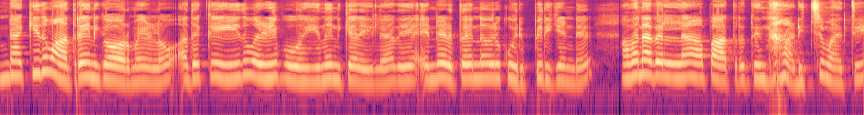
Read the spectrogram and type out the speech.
ഉണ്ടാക്കിയത് മാത്രമേ എനിക്ക് ഓർമ്മയുള്ളൂ. അതൊക്കെ ഏത് വഴി പോയി എന്ന് എനിക്കറിയില്ല. അത് എന്റെ അടുത്ത് തന്നെ ഒരു കുരുപ്പിരിക്കുന്നുണ്ട് അവൻ അതെല്ലാം ആ പാത്രത്തിൽ നിന്ന് അടിച്ചു മാറ്റി.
